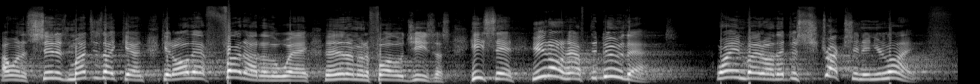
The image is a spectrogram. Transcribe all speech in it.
I want to sin as much as I can, get all that fun out of the way, and then I'm going to follow Jesus. He's saying, You don't have to do that. Why invite all that destruction in your life?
